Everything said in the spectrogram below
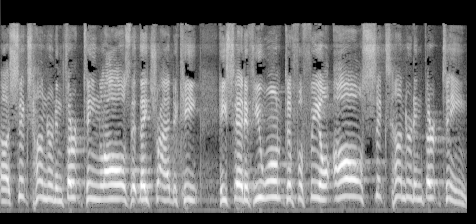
uh, 613 laws that they tried to keep. He said, if you want to fulfill all 613,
